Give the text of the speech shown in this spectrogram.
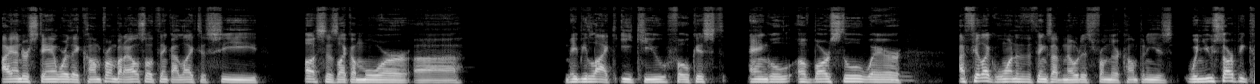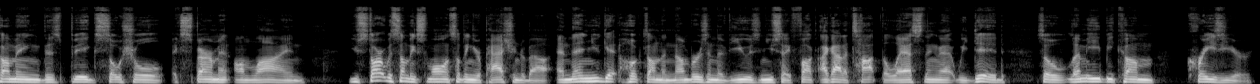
I understand where they come from, but I also think I like to see us as like a more uh maybe like EQ focused angle of barstool where. I feel like one of the things I've noticed from their company is when you start becoming this big social experiment online, you start with something small and something you're passionate about, and then you get hooked on the numbers and the views, and you say, fuck, I gotta top the last thing that we did. So let me become crazier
